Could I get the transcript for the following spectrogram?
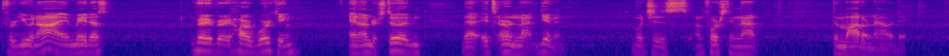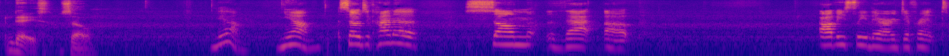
for you and I made us very very hardworking, and understood that it's earned not given, which is unfortunately not the motto nowadays. Days. So Yeah. Yeah. So to kind of sum that up, obviously there are different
